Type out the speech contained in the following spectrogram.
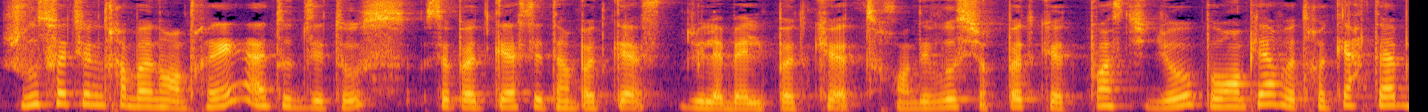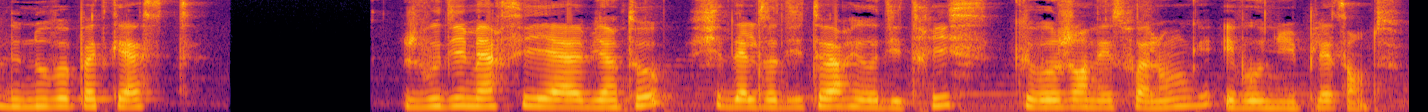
Je vous souhaite une très bonne rentrée à toutes et tous. Ce podcast est un podcast du label Podcut. Rendez-vous sur podcut.studio pour remplir votre cartable de nouveaux podcasts. Je vous dis merci et à bientôt, fidèles auditeurs et auditrices, que vos journées soient longues et vos nuits plaisantes.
